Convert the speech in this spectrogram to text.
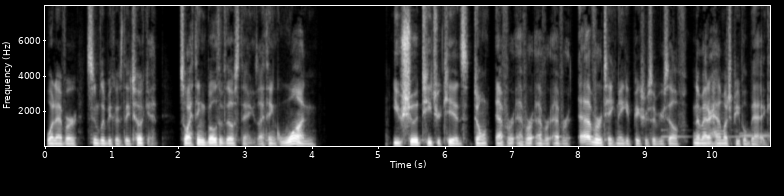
whatever, simply because they took it. So I think both of those things. I think one, you should teach your kids don't ever, ever, ever, ever, ever take naked pictures of yourself, no matter how much people beg.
